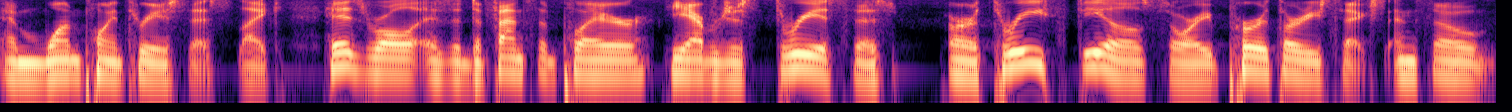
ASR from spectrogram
and 1.3 assists. Like his role is a defensive player, he averages three assists or three steals, sorry, per 36. And so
